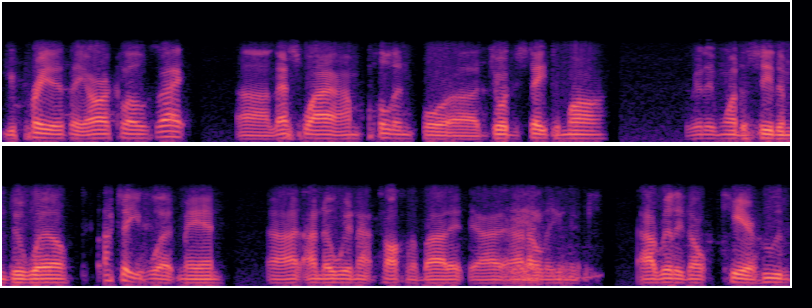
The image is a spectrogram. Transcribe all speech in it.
you pray that they are close. Right. Uh, that's why I'm pulling for uh, Georgia State tomorrow. Really want to see them do well. I'll tell you what, man. Uh, I know we're not talking about it. I, I don't even. I really don't care who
